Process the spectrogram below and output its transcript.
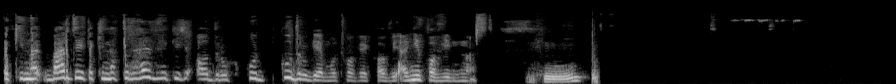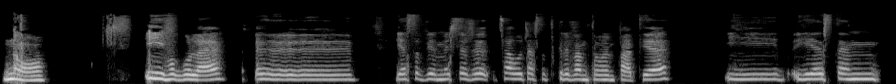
taki na, bardziej taki naturalny jakiś odruch ku, ku drugiemu człowiekowi, a nie powinność. Mhm. No. I w ogóle yy, ja sobie myślę, że cały czas odkrywam tą empatię i jestem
